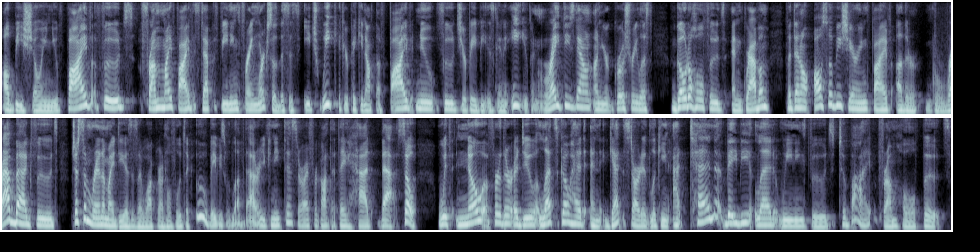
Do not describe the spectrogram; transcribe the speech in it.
I'll be showing you five foods from my five step feeding framework. So this is each week. If you're picking out the five new foods your baby is going to eat, you can write these down on your grocery list, go to Whole Foods and grab them. But then I'll also be sharing five other grab bag foods, just some random ideas as I walk around Whole Foods, like, ooh, babies would love that, or you can eat this, or I forgot that they had that. So with no further ado, let's go ahead and get started looking at 10 baby led weaning foods to buy from Whole Foods.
